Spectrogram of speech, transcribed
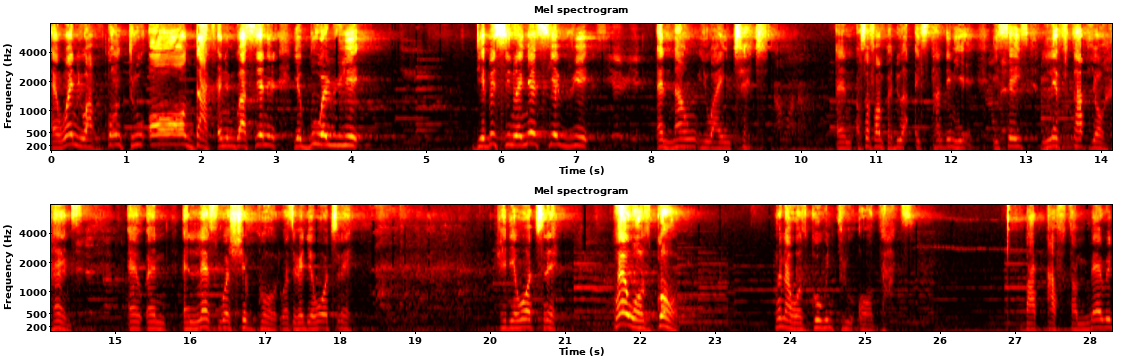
And when you have gone through all that, and and now you are in church. And from Padua is standing here. He says, Lift up your hands and, and, and let's worship God. Was it ready watch there? Ready watch there? Where was God when I was going through all that? But after Mary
